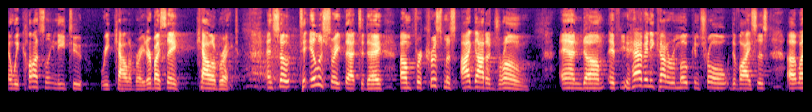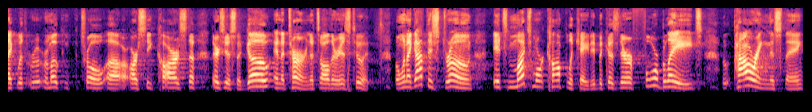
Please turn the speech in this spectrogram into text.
And we constantly need to recalibrate. Everybody say calibrate. And so to illustrate that today, um, for Christmas, I got a drone. And um, if you have any kind of remote control devices, uh, like with remote control uh, RC cars stuff, there's just a go and a turn. That's all there is to it. But when I got this drone, it's much more complicated because there are four blades powering this thing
